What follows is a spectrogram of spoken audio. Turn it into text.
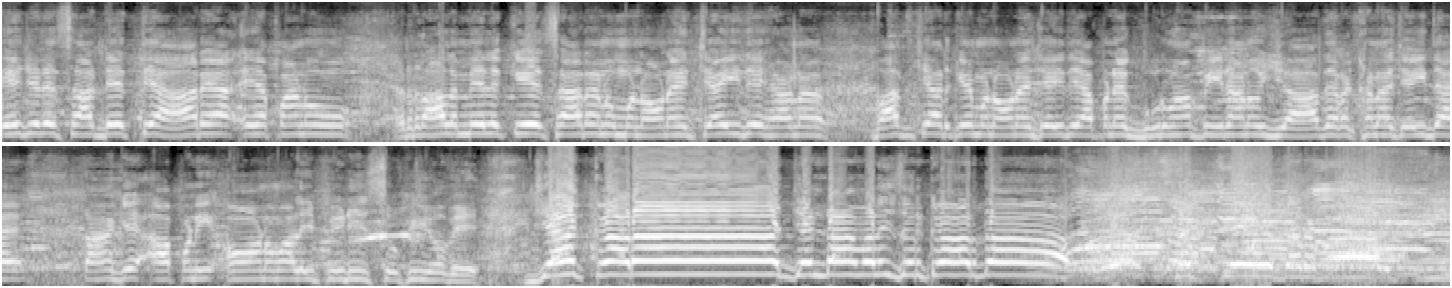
ਇਹ ਜਿਹੜੇ ਸਾਡੇ ਤਿਉਹਾਰ ਆ, ਇਹ ਆਪਾਂ ਨੂੰ ਰਲ ਮਿਲ ਕੇ ਸਾਰਿਆਂ ਨੂੰ ਮਨਾਉਣੇ ਚਾਹੀਦੇ ਹਨ। ਵੱਧ ਚੜ ਕੇ ਮਨਾਉਣੇ ਚਾਹੀਦੇ, ਆਪਣੇ ਗੁਰੂਆਂ ਪੀਰਾਂ ਨੂੰ ਯਾਦ ਰੱਖਣਾ ਚਾਹੀਦਾ ਹੈ ਤਾਂ ਕਿ ਆਪਣੀ ਆਉਣ ਵਾਲੀ ਪੀੜ੍ਹੀ ਸੁਖੀ ਹੋਵੇ। ਜੈਕਾਰਾ ਜੰਡਾਂ ਵਾਲੀ ਸਰਕਾਰ ਦਾ ਸੱਚੇ ਦਰਬਾਰ ਕੀ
